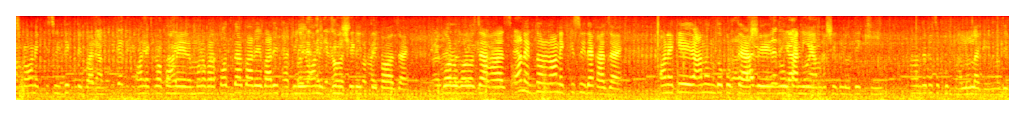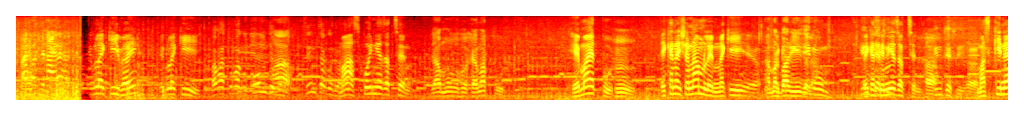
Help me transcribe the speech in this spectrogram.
আমরা অনেক কিছুই দেখতে পারি। অনেক রকমের মনে করেন পদ্মার পাড়ে বাড়ি থাকলে অনেক জিনিসই দেখতে পাওয়া যায়। বড় বড় জাহাজ অনেক ধরনের অনেক কিছুই দেখা যায়। অনেকে আনন্দ করতে আসে নৌকা নিয়ে আমরা সেগুলো দেখি। আমাদের কাছে খুব ভালো লাগে নদীর পাড়ে থেকে। এগুলা কি ভাই? এগুলা কি? বাবা তোমাকে কম দেবো না চিন্তা করো। মাছ কই নিয়ে যাচ্ছেন? জামু হেমাদপুর হেমায়েতপুর? হুম। এখানে এসে নামলেন নাকি আমার বাড়ি এই এখান থেকে নিয়ে যাচ্ছেন? হ্যাঁ। কিনতেছি, হ্যাঁ। মাছ কিনা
